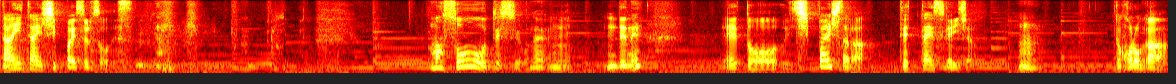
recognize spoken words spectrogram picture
大体失敗するそうです。え まあそうですよね。うん、でね、えー、と失敗したら撤退すりゃいいじゃんうん。ところが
